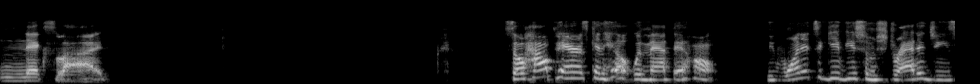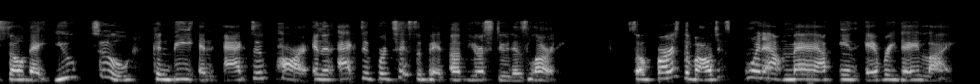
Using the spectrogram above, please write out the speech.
Next slide. So, how parents can help with math at home. We wanted to give you some strategies so that you too can be an active part and an active participant of your students' learning. So, first of all, just point out math in everyday life.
